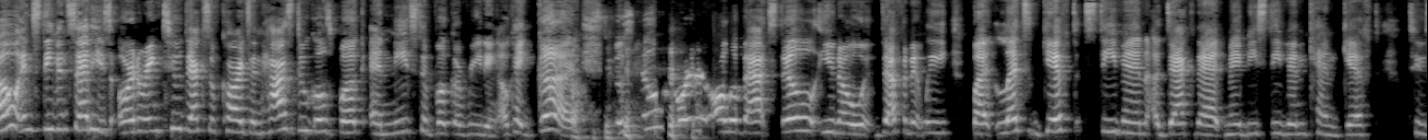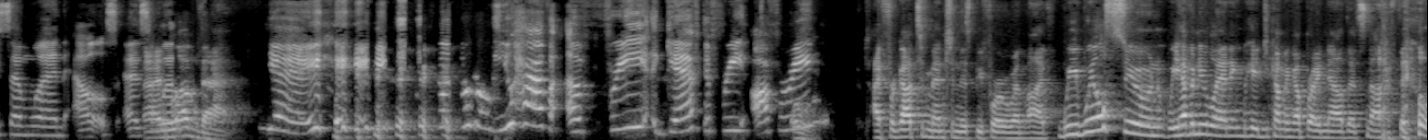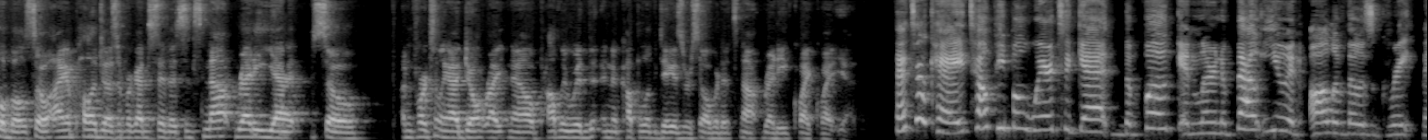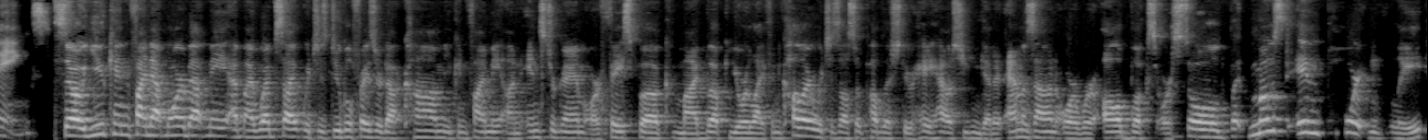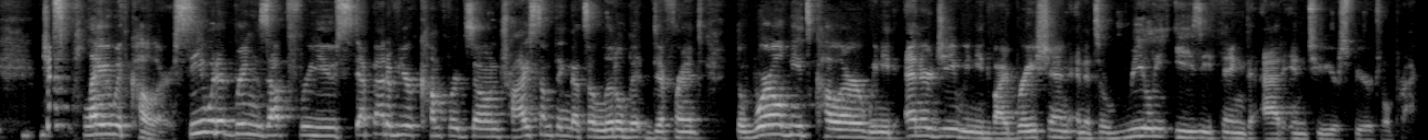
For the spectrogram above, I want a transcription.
Oh, and Steven said he's ordering two decks of cards and has Dougall's book and needs to book a reading. Okay, good. Oh, so still order all of that. Still, you know, definitely. But let's gift Steven a deck that maybe Steven can gift to someone else as I well. I love that. Yay. so Dougal, you have a free gift, a free offering. Oh I forgot to mention this before we went live. We will soon. We have a new landing page coming up right now that's not available. So I apologize. I forgot to say this. It's not ready yet. So unfortunately, I don't right now. Probably within a couple of days or so, but it's not ready quite quite yet. That's okay. Tell people where to get the book and learn about you and all of those great things. So you can find out more about me at my website, which is dougallfraser.com. You can find me on Instagram or Facebook. My book, Your Life in Color, which is also published through Hay House, you can get at Amazon or where all books are sold. But most importantly, just play with color. See what it brings up for you. Step out of your comfort zone. Try something that's a little bit different the world needs color, we need energy, we need vibration, and it's a really easy thing to add into your spiritual practice.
